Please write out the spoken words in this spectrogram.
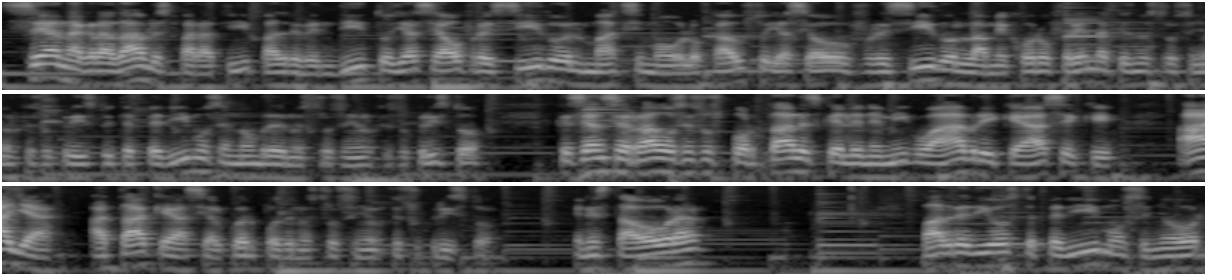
sean agradables para ti, Padre bendito. Ya se ha ofrecido el máximo holocausto, ya se ha ofrecido la mejor ofrenda que es nuestro Señor Jesucristo. Y te pedimos en nombre de nuestro Señor Jesucristo que sean cerrados esos portales que el enemigo abre y que hace que haya ataque hacia el cuerpo de nuestro Señor Jesucristo. En esta hora Padre Dios, te pedimos, Señor,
